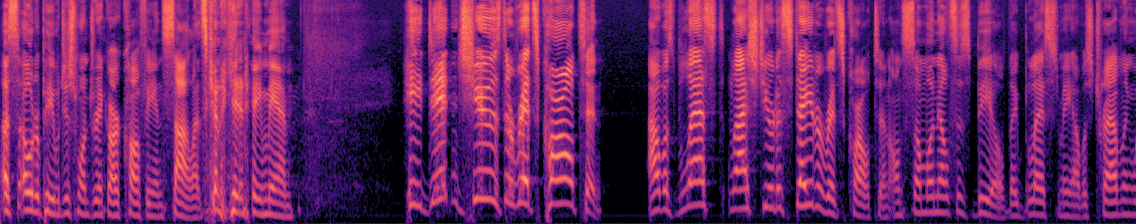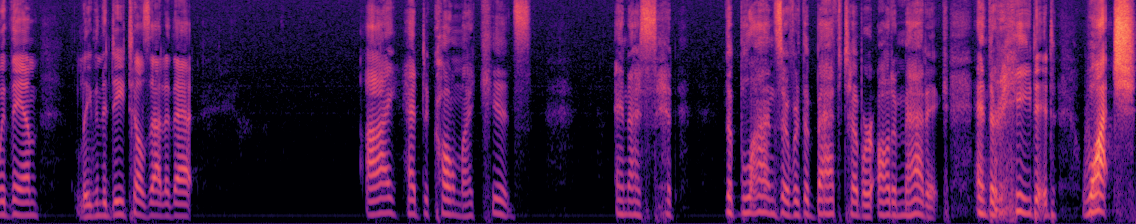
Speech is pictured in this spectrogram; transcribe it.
Us older people just want to drink our coffee in silence. Can I get an amen? He didn't choose the Ritz Carlton. I was blessed last year to stay at a Ritz Carlton on someone else's bill. They blessed me. I was traveling with them leaving the details out of that. I had to call my kids and I said, the blinds over the bathtub are automatic and they're heated. Watch.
